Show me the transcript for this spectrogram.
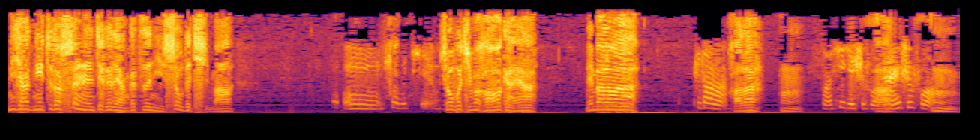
你想，你知道“圣人”这个两个字，你受得起吗？嗯，受不起。受不起吗？好好改呀、明白了吗？知道了。好了，嗯好，谢谢师傅，感恩师傅。嗯，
